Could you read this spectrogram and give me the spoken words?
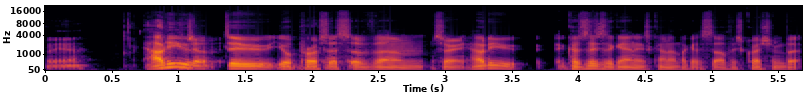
yeah how do you job. do your process of um sorry how do you because this again is kind of like a selfish question but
